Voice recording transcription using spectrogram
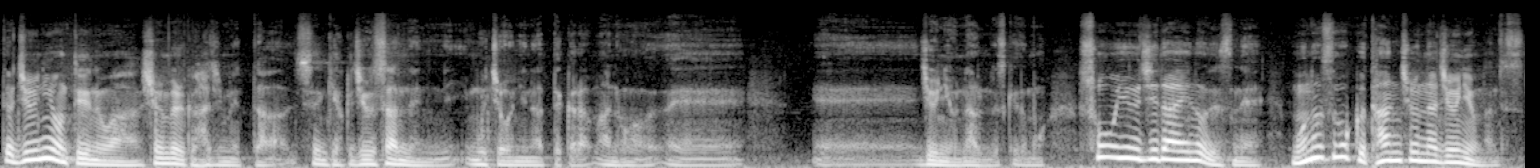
で12音というのはショーンベルクが始めた1913年に無調になってからあの、えーえー、12音になるんですけどもそういう時代のですねものすごく単純な12音なんです。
